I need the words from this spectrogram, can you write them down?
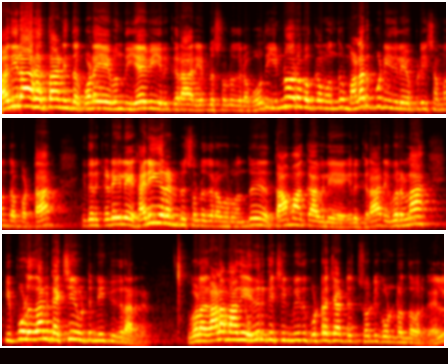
பதிலாகத்தான் இந்த கொலையை வந்து ஏவி இருக்கிறார் என்று சொல்லுகிற போது இன்னொரு பக்கம் வந்து மலர்குடி இதில் எப்படி சம்பந்தப்பட்டார்? இதற்கிடையிலே ஹரிகர் என்று சொல்லுகிறவர் வந்து தமாகாவிலே இருக்கிறார். இவரெல்லாம் இப்பொழுதுதான் கட்சியை விட்டு நீக்குகிறார்கள். இவ்வளவு காலமாக எதிர்க்கட்சியின் மீது குற்றச்சாட்டு சொல்லி கொண்டிருந்தவர்கள்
